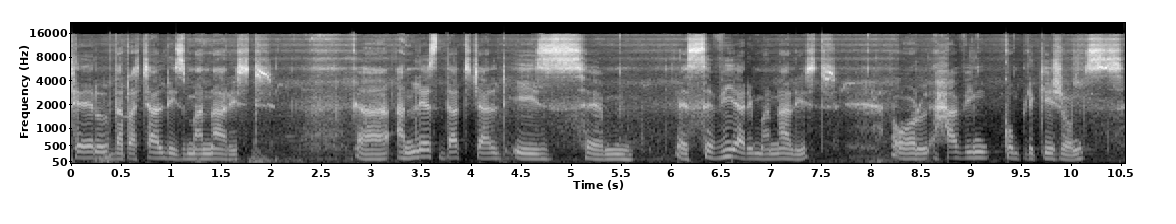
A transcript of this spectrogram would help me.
tell that a child is malnourished uh, unless that child is um, severely malnourished or having complications.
